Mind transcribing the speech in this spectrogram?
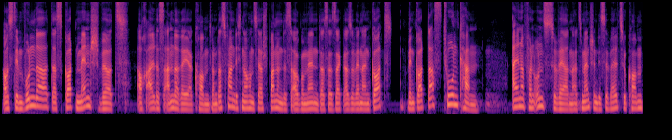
aus dem Wunder, dass Gott Mensch wird, auch all das andere ja kommt. Und das fand ich noch ein sehr spannendes Argument, dass er sagt, also wenn ein Gott, wenn Gott das tun kann, einer von uns zu werden, als Mensch in diese Welt zu kommen,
